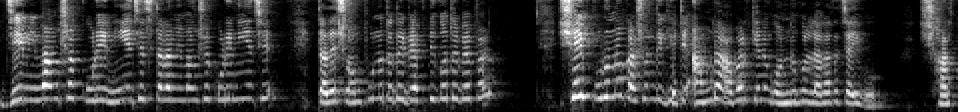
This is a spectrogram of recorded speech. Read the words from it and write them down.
যে মীমাংসা করে নিয়েছে, তারা মীমাংসা করে নিয়েছে, তাদের সম্পূর্ণ তাদের ব্যক্তিগত ব্যাপার। সেই পুরনো কাসন্দি ঘেটে আমরা আবার কেন গণ্ডগোল লাগাতে চাইব? স্বার্থ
